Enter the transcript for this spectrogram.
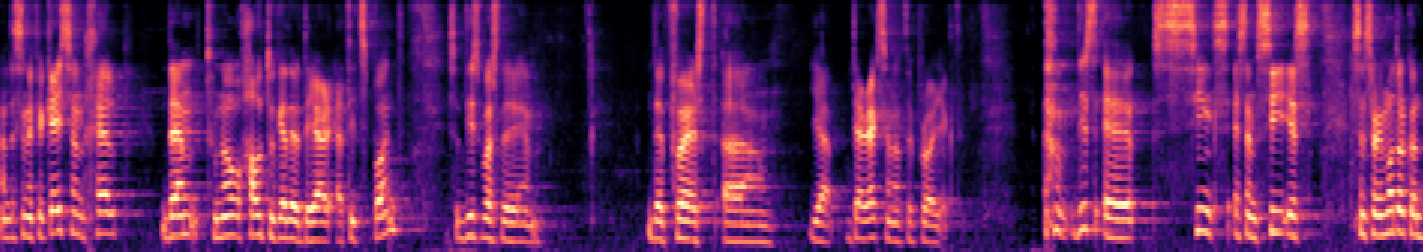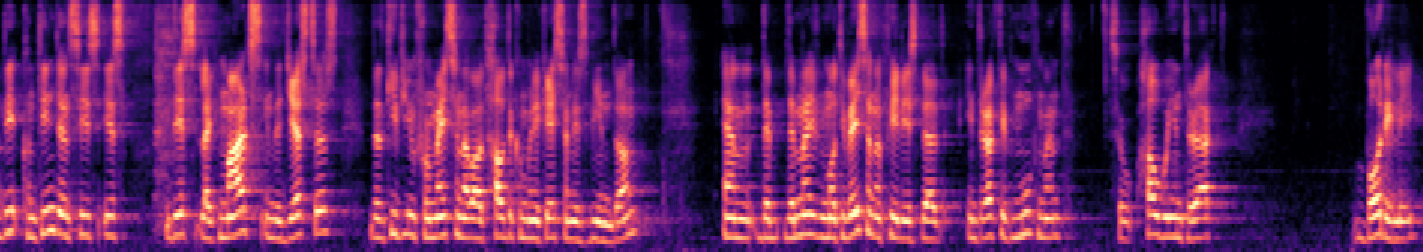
And the sonification help them to know how together they are at each point. So this was the, the first uh, yeah, direction of the project. this uh, SMC is sensorimotor contingencies is this like marks in the gestures that give you information about how the communication is being done. And the, the main motivation of it is that interactive movement, so how we interact bodily,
